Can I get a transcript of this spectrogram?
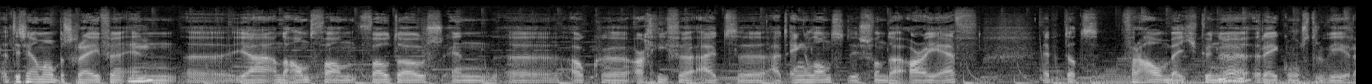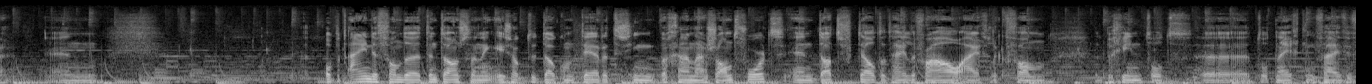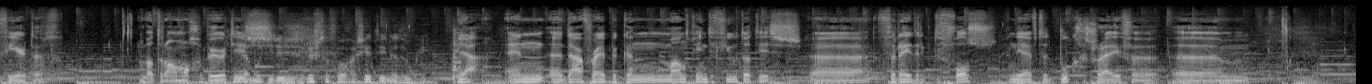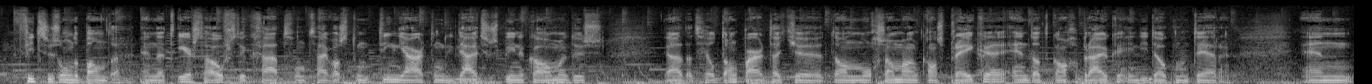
Het is helemaal beschreven en eh, ja, aan de hand van foto's en eh, ook eh, archieven uit, uit Engeland, dus van de RAF, heb ik dat verhaal een beetje kunnen Ja. reconstrueren. En op het einde van de tentoonstelling is ook de documentaire te zien We gaan naar Zandvoort. En dat vertelt het hele verhaal eigenlijk van het begin tot, tot 1945. Wat er allemaal gebeurd is. Daar moet je dus rustig voor gaan zitten in dat hoekje. Ja, en eh, daarvoor heb ik een man geïnterviewd. Dat is eh Frederik de Vos. En die heeft het boek geschreven... ehm, Fietsen zonder banden. En het eerste hoofdstuk gaat... Want hij was toen tien jaar toen die Duitsers binnenkomen. Dus ja, dat is heel dankbaar dat je dan nog zo'n man kan spreken... en dat kan gebruiken in die documentaire. En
